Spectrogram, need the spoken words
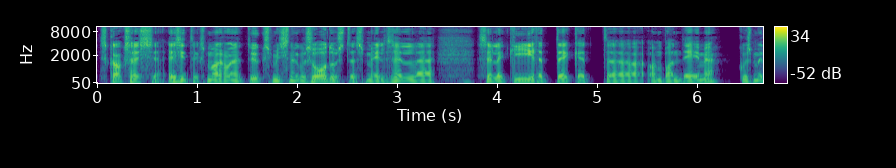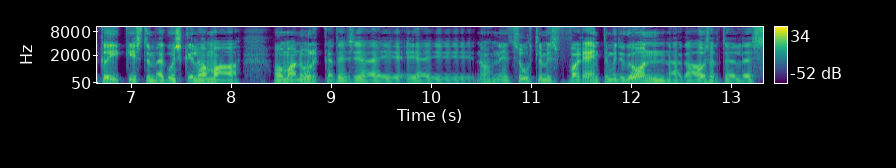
siis kaks asja, esiteks ma arvan, et üks, mis nagu soodustas meil selle, selle kiiret teket, äh, on pandeemia, kus me kõik istume kuskil oma, oma nurkades ja ei, ja ei noh, neid suhtlemisvariante muidugi on, aga ausalt öeldes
